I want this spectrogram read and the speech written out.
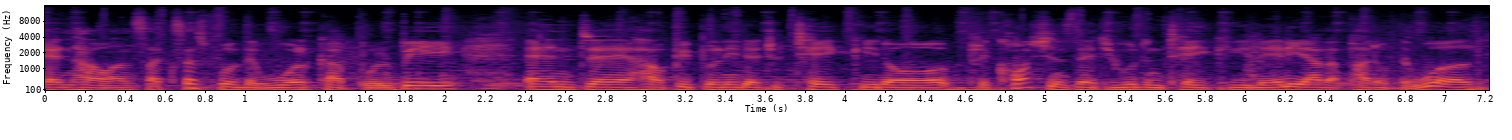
and how unsuccessful the World Cup will be and uh, how people needed to take, you know, precautions that you wouldn't take in any other part of the world.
